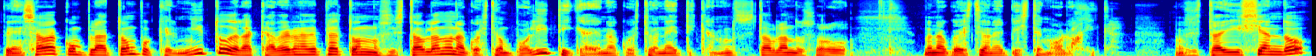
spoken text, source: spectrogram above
pensaba con Platón porque el mito de la caverna de Platón nos está hablando de una cuestión política, de una cuestión ética, no nos está hablando solo de una cuestión epistemológica. Nos está diciendo,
